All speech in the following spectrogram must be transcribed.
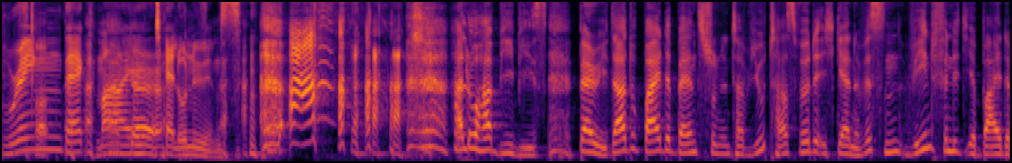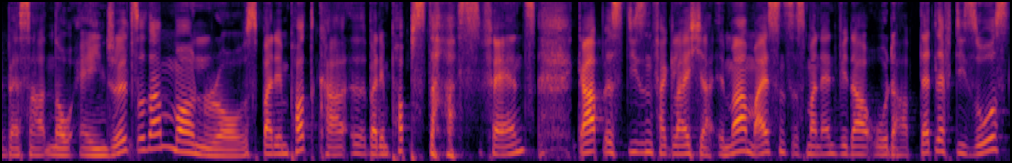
Bring back my. Telonyms. Hallo Habibis. Barry, da du beide Bands schon interviewt hast, würde ich gerne wissen, wen findet ihr beide besser? No Angels oder Monrose? Bei den, Podca äh, bei den Popstars-Fans gab es diesen Vergleich ja immer. Meistens ist man entweder oder. Detlef die Soest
